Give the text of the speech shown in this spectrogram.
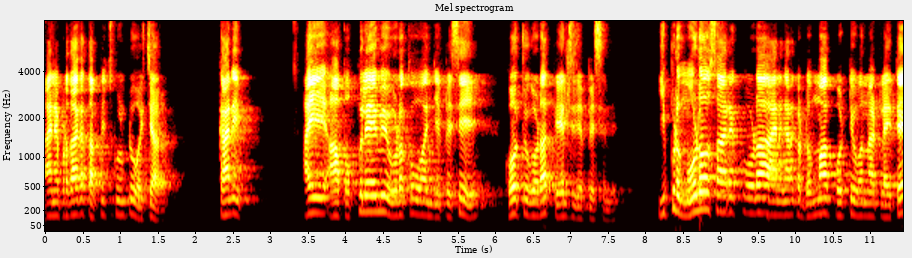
ఆయన ఇప్పటిదాకా తప్పించుకుంటూ వచ్చారు. కానీ అవి ఆ పప్పులేమీ ఉడకవు అని చెప్పేసి కోర్టు కూడా తేల్చి చెప్పేసింది. ఇప్పుడు మూడోసారి కూడా ఆయన కనుక డుమ్మా కొట్టి ఉన్నట్లయితే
